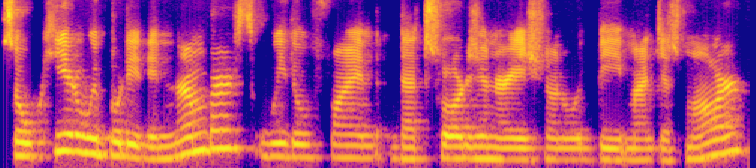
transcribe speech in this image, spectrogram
So here we put it in numbers. We do find that solar generation would be much smaller.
